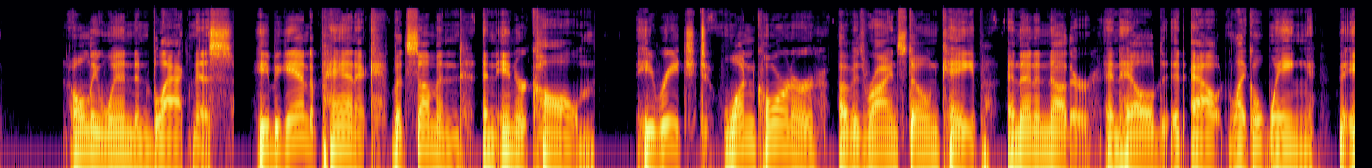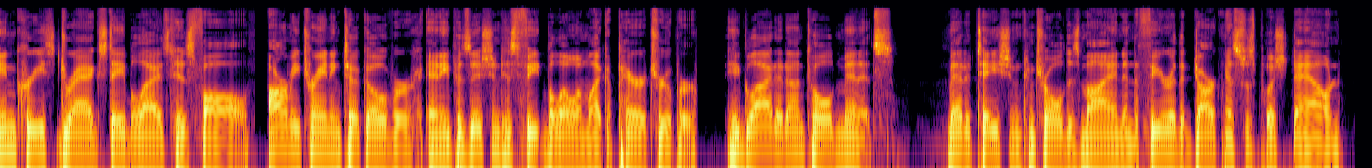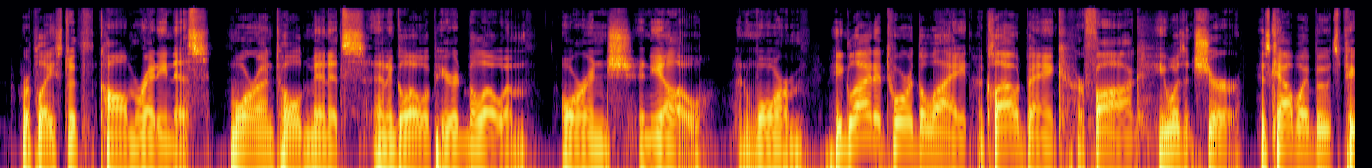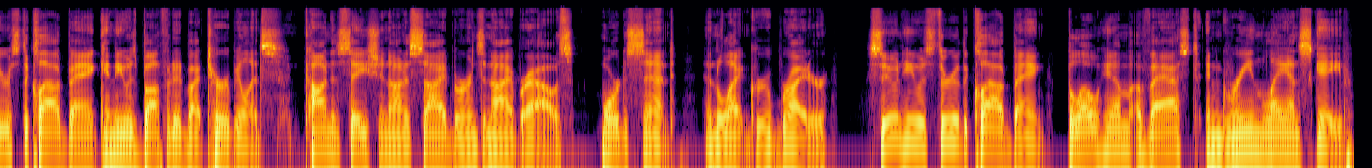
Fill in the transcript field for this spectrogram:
only wind and blackness. He began to panic, but summoned an inner calm. He reached one corner of his rhinestone cape, and then another, and held it out like a wing. The increased drag stabilized his fall. Army training took over, and he positioned his feet below him like a paratrooper. He glided untold minutes. Meditation controlled his mind, and the fear of the darkness was pushed down, replaced with calm readiness. More untold minutes, and a glow appeared below him, orange and yellow and warm. He glided toward the light, a cloud bank or fog, he wasn't sure. His cowboy boots pierced the cloud bank and he was buffeted by turbulence, condensation on his sideburns and eyebrows, more descent, and the light grew brighter. Soon he was through the cloud bank, below him a vast and green landscape.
